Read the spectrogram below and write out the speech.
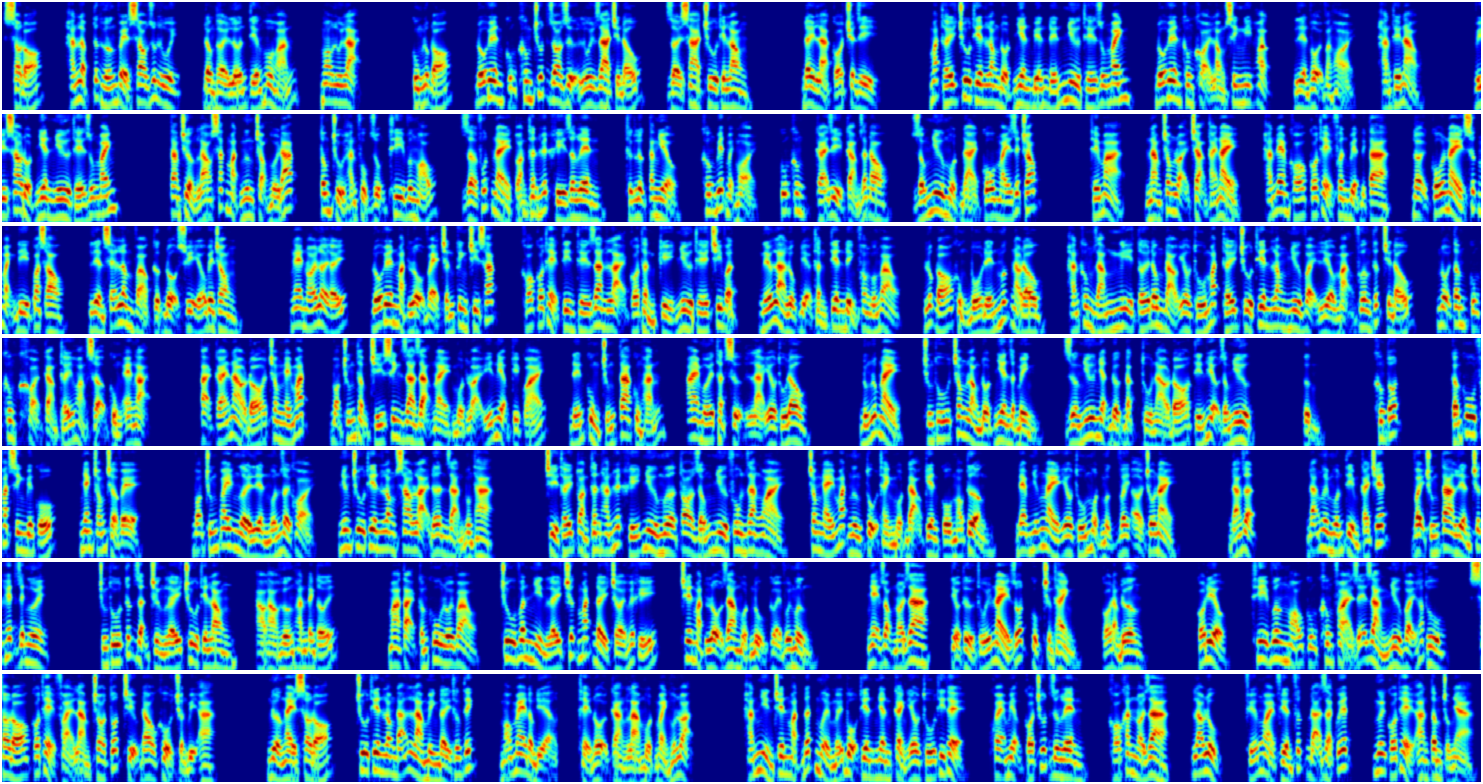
Sau đó hắn lập tức hướng về sau rút lui, đồng thời lớn tiếng hô hoán, mau lui lại. Cùng lúc đó, đỗ huyên cũng không chút do dự lui ra chiến đấu, rời xa chu thiên long. Đây là có chuyện gì? Mắt thấy chu thiên long đột nhiên biến đến như thế dũng mãnh, đỗ huyên không khỏi lòng sinh nghi hoặc, liền vội vàng hỏi, hắn thế nào? Vì sao đột nhiên như thế dũng mãnh? Tam trưởng lao sắc mặt ngưng trọng hồi đáp, tông chủ hắn phục dụng thi vương máu, giờ phút này toàn thân huyết khí dâng lên, thực lực tăng nhiều, không biết mệt mỏi, cũng không cái gì cảm giác đau, giống như một đài cỗ máy giết chóc. Thế mà, nằm trong loại trạng thái này, hắn đem khó có thể phân biệt được ta đợi cỗ này sức mạnh đi qua sau, liền sẽ lâm vào cực độ suy yếu bên trong. Nghe nói lời ấy, đỗ huyên mặt lộ vẻ chấn kinh chi sắc, khó có thể tin thế gian lại có thần kỳ như thế chi vật, nếu là lục địa thần tiên đỉnh phong uống vào, lúc đó khủng bố đến mức nào đâu, hắn không dám nghĩ tới đông đảo yêu thú mắt thấy chu thiên long như vậy liều mạng phương thức chiến đấu, nội tâm cũng không khỏi cảm thấy hoảng sợ cùng e ngại. Tại cái nào đó trong nháy mắt, bọn chúng thậm chí sinh ra dạng này một loại ý niệm kỳ quái, đến cùng chúng ta cùng hắn, ai mới thật sự là yêu thú đâu? Đúng lúc này, chúng thú trong lòng đột nhiên giật mình, dường như nhận được đặc thù nào đó tín hiệu giống như ừng không tốt cấm khu phát sinh biến cố, nhanh chóng trở về. Bọn chúng bay người liền muốn rời khỏi, nhưng chu thiên long sao lại đơn giản buông tha? Chỉ thấy toàn thân hắn huyết khí như mưa to giống như phun ra ngoài, trong nháy mắt ngưng tụ thành một đạo kiên cố máu tưởng, đem những này yêu thú một mực vây ở chỗ này. Đáng giận. Đã ngươi muốn tìm cái chết, vậy chúng ta liền trước hết giết ngươi. Chúng thú tức giận chừng lấy chu thiên long, hào hào hướng hắn đánh tới. Mà tại cấm khu lối vào, chu vân nhìn lấy trước mắt đầy trời huyết khí, trên mặt lộ ra một nụ cười vui mừng. Nhẹ giọng nói ra, tiểu tử thúi này rốt cục trưởng thành, có đảm đương. Có điều, thi vương máu cũng không phải dễ dàng như vậy hấp thu sau đó có thể phải làm cho tốt chịu đau khổ chuẩn bị a. Nửa ngày sau đó, chu thiên long đã làm mình đầy thương tích, máu me đầm địa, thể nội càng là một mảnh hỗn loạn. Hắn nhìn trên mặt đất mười mấy bộ thiên nhân cảnh yêu thú thi thể, khoe miệng có chút dâng lên, khó khăn nói ra lao lục, phía ngoài phiền phức đã giải quyết, ngươi có thể an tâm trồng nhà.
